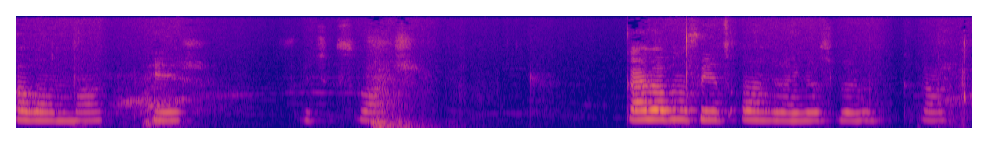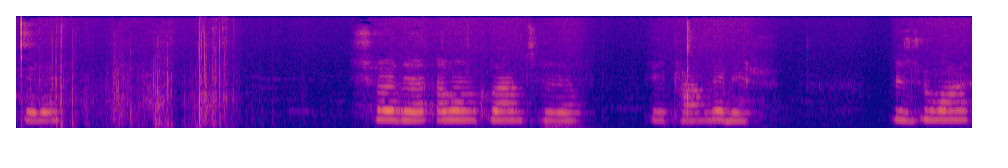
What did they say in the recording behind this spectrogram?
Avon'dan bir fırçası var. Galiba bunun fiyatı 10 liraydı hatırlıyorum. Böyle. Şöyle Avon Clanter'ın bir pembe bir yüzü var.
